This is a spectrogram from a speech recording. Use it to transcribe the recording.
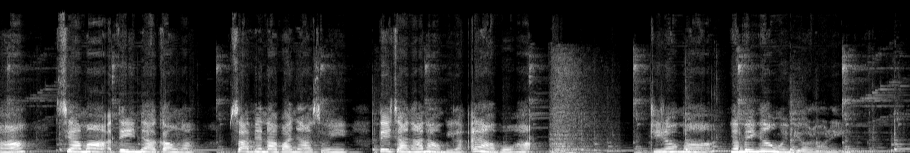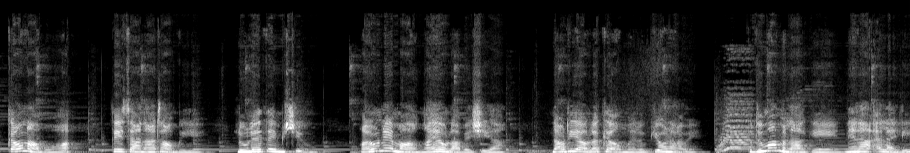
ဟာဆီယမကအတင်ပြကောင်းလားစာပြန်နာပါညာဆိုရင်တေချာနားထောင်ပြီလားအဲ့ဒါဘောဟာဒီတော့မှငပိန်ကဝင်ပြောတော့တယ်ကောင်းတာဘောဟာတေချာနားထောင်ပြီးလူလဲသိမ့်မရှိဘူးငါတို့နဲ့မှ9ယောက်လာပဲရှိတာနောက်တစ်ယောက်လက်ခံအောင်မယ်လို့ပြောတာပဲဘယ်သူမှမလာခင်နင်လာအပ်လိုက်လေ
